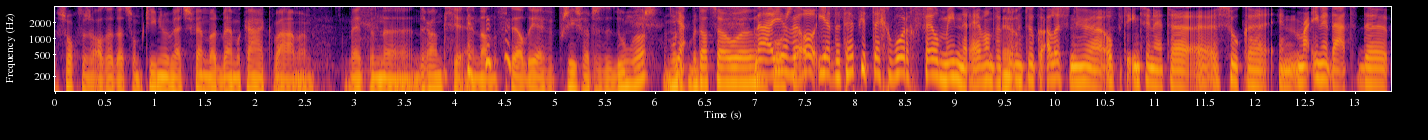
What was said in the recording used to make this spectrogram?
s ochtends altijd dat ze om tien uur bij het zwembad bij elkaar kwamen met een uh, drankje. En dan vertelde je even precies wat er te doen was. Moet ja. ik me dat zo uh, nou, ja, dat heb je tegenwoordig veel minder. Hè? Want we kunnen natuurlijk alles nu uh, op het internet zoeken. En, maar inderdaad, de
